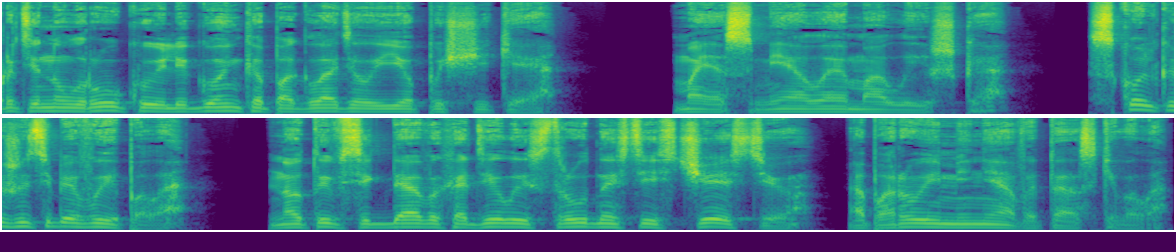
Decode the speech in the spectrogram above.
Протянул руку и легонько погладил ее по щеке. «Моя смелая малышка, сколько же тебе выпало?» Но ты всегда выходила из трудностей с честью, а порой и меня вытаскивала.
